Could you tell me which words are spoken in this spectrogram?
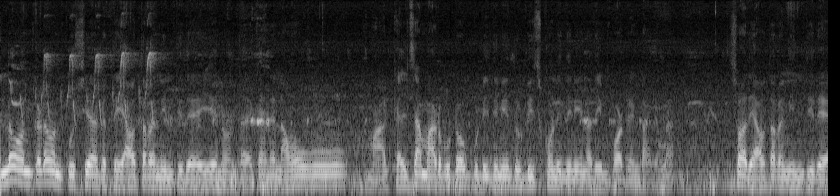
ಎಲ್ಲೋ ಒಂದು ಕಡೆ ಒಂದು ಖುಷಿ ಆಗುತ್ತೆ, ಯಾವ ಥರ ನಿಂತಿದೆ, ಏನು ಅಂತ. ಯಾಕೆಂದರೆ ನಾವು ಮಾ, ಕೆಲಸ ಮಾಡಿಬಿಟ್ಟು ಹೋಗ್ಬಿಟ್ಟಿದ್ದೀನಿ ದುಡ್ಡು ಇಸ್ಕೊಂಡಿದ್ದೀನಿ ಅನ್ನೋದು ಇಂಪಾರ್ಟೆಂಟ್ ಆಗಲ್ಲ. ಸೊ ಅದು ಯಾವ ಥರ ನಿಂತಿದೆ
